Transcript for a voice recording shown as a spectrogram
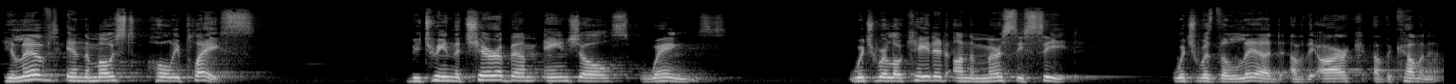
He lived in the most holy place between the cherubim angels' wings, which were located on the mercy seat, which was the lid of the Ark of the Covenant.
